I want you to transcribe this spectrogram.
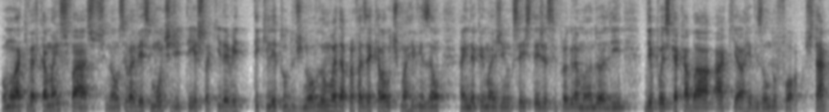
Vamos lá que vai ficar mais fácil, senão você vai ver esse monte de texto aqui, deve ter que ler tudo de novo, não vai dar para fazer aquela última revisão, ainda que eu imagino que você esteja se programando ali depois que acabar aqui a revisão do Focus, tá?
